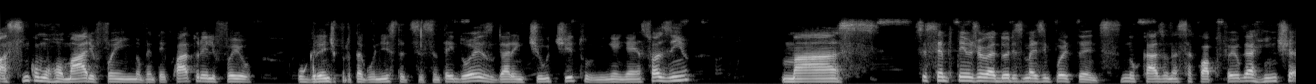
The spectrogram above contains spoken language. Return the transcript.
assim como o Romário foi em 94, ele foi o, o grande protagonista de 62, garantiu o título, ninguém ganha sozinho mas você sempre tem os jogadores mais importantes. No caso, nessa Copa foi o Garrincha,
